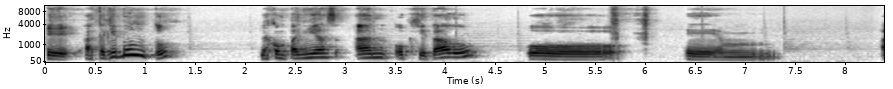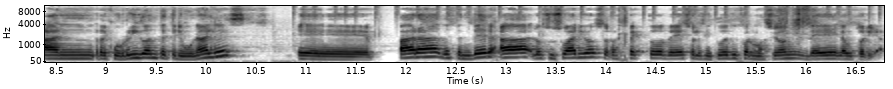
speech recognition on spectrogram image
eh, ¿Hasta qué punto las compañías han objetado o em, han recurrido ante tribunales eh, para defender a los usuarios respecto de solicitudes de información de la autoridad?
